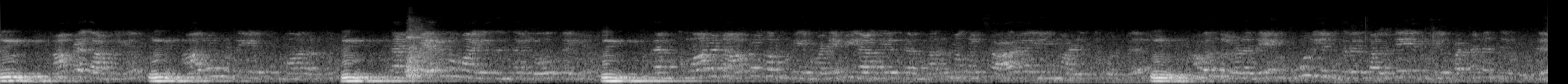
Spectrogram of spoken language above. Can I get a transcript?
ம். ம். ம். ம். தன் குமாரன் ஆபிரகாமுடைய மனைவியாகிய தன் மருமகள் சாராயையும் அழைத்துக் கொண்டு ம் அவர்களுடனே ஊர் என்கிற கல்தேயருடைய பட்டணத்தை விட்டு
